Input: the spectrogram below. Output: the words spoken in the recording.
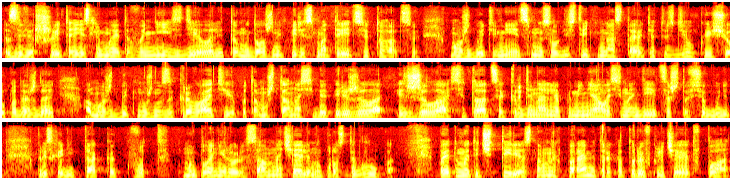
завершить, а если мы этого не сделали, то мы должны пересмотреть ситуацию. Может быть, имеет смысл действительно оставить эту сделку еще подождать, а может быть, нужно закрывать ее, потому что она себя пережила, изжила. Ситуация кардинально поменялась, и надеяться, что все будет происходить так, как вот мы планировали в самом начале, ну просто глупо. Поэтому это четыре основных параметра, которые включают в план.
